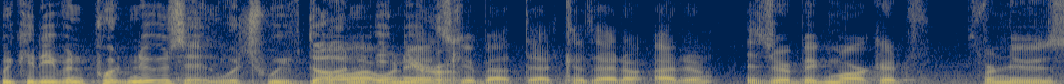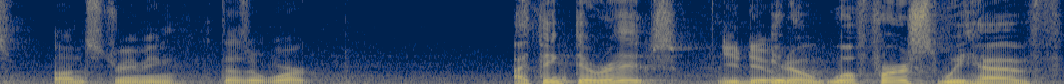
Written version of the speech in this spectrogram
We could even put news in, which we've done well, I want to Europe. ask you about that because I don't, I don't. Is there a big market for news on streaming? Does it work? I think there is. You do. You know, well, first we have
